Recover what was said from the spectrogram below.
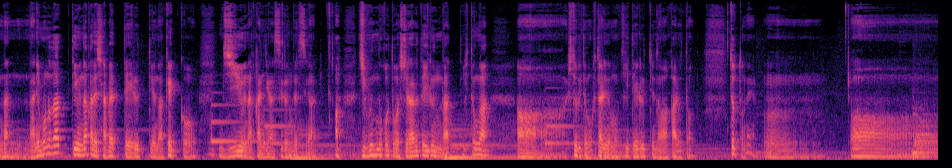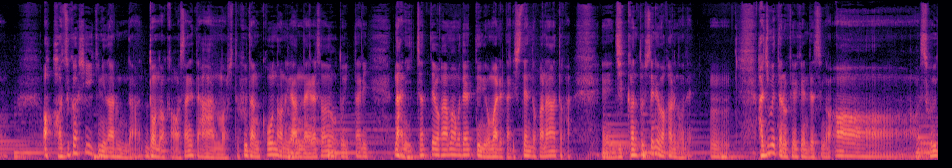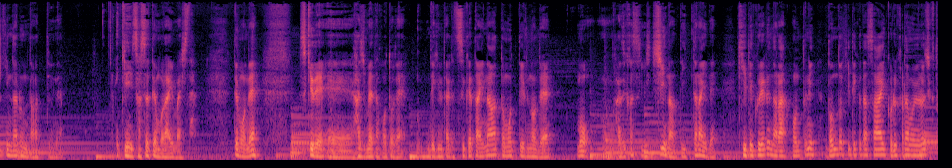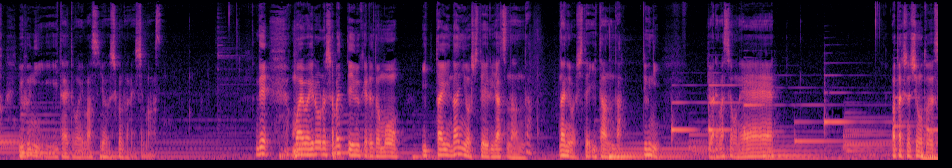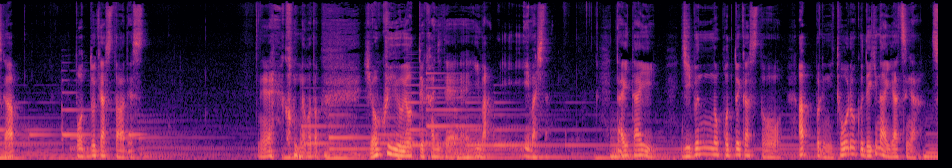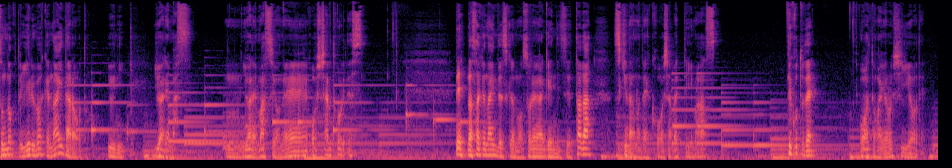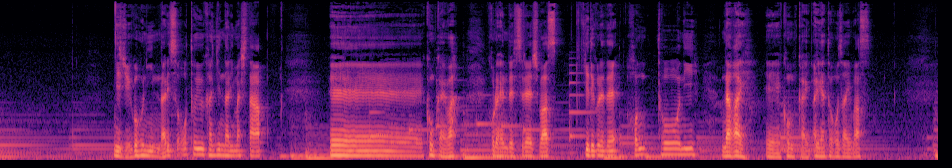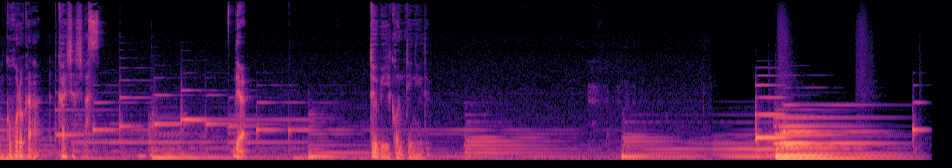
何者だっていう中で喋っているっていうのは結構自由な感じがするんですがあ自分のことを知られているんだっていう人があ1人でも2人でも聞いているっていうのが分かると。ちょっとねうんああ恥ずかしい気になるんだ。どの顔下げてあの人普段こうなのにあんな偉そうなこと言ったり何言っちゃってわがままでっていうふうに思われたりしてんのかなとか、えー、実感としてね分かるので、うん、初めての経験ですがああそういう気になるんだっていうね。気にさせてもらいました。でもね好きで、えー、始めたことでできるだけ続けたいなと思っているのでもう恥ずかしいなんて言ってないで聞いてくれるなら本当にどんどん聞いてください。これからもよろしくというふうに言いたいと思います。よろしくお願いします。でお前はいろいろ喋っているけれども一体何をしているやつなんだ？何をしていたんだ？っていうふうに言われますよね。私の仕事ですがポッドキャスターです。ね こんなことよく言うよっていう感じで今言いました。大体自分のポッドキャストをアップルに登録できないやつがそんなこと言えるわけないだろうというふうに言われます、うん、言われますよね。おっしゃる通りです。ね、情けないんですけどもそれが現実でただ好きなのでこう喋っています。ということでお後がよろしいようで25分になりそうという感じになりました。えー、今回はこの辺で失礼します。聞いてくれて本当に長い、えー、今回ありがとうございます。心から感謝します。では、To be continued.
